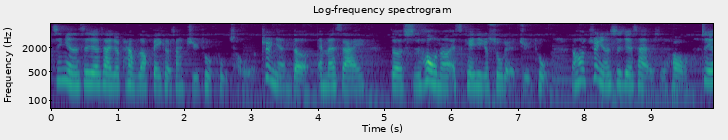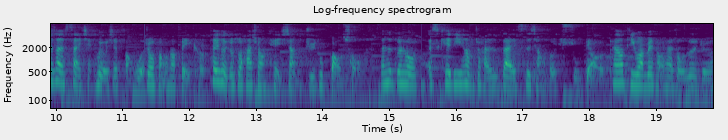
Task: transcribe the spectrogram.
今年的世界赛就看不到 Faker 向 G Two 复仇了。去年的 MSI 的时候呢，SKT 就输给了 G Two。然后去年世界赛的时候，世界赛赛前会有一些访问，就访问到 Faker，Faker 就说他希望可以向 G2 报仇，但是最后 SKT 他们就还是在四强的时候输掉了。看到 T1 被淘汰的时候，我真的觉得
